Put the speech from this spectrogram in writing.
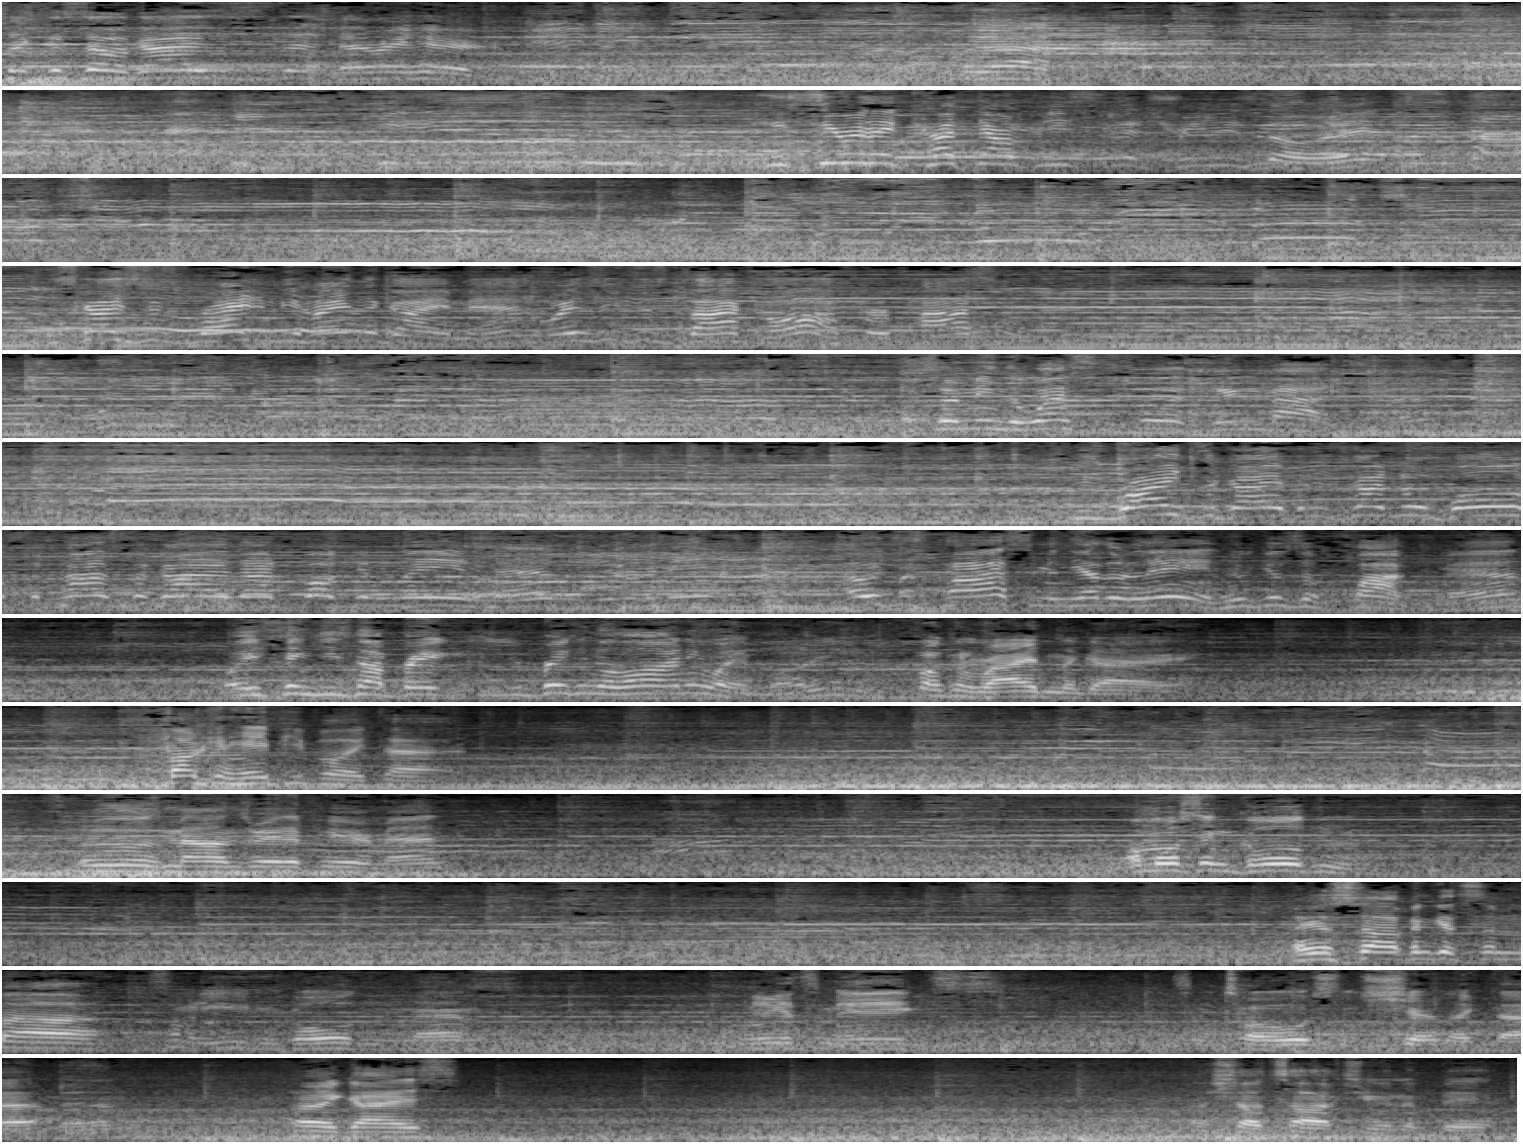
Check this out, guys. This is it, man, right here. Look at that. You see where they cut down pieces of trees, though, right? This guy's just riding behind the guy, man. Why doesn't he just back off or pass him? So, I mean, the West is full of dingbats, rides the guy, but he's got no balls to pass the guy in that fucking lane, man. You know what I mean? I would just pass him in the other lane. Who gives a fuck, man? Well, you think he's not breaking? You're breaking the law anyway, buddy. You're fucking riding the guy. Fucking hate people like that. Look at those mountains right up here, man. Almost in golden. I gotta stop and get some uh, something to eat in Golden, man. I'm gonna get some eggs, some toast, and shit like that, man. All right, guys. I shall talk to you in a bit.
